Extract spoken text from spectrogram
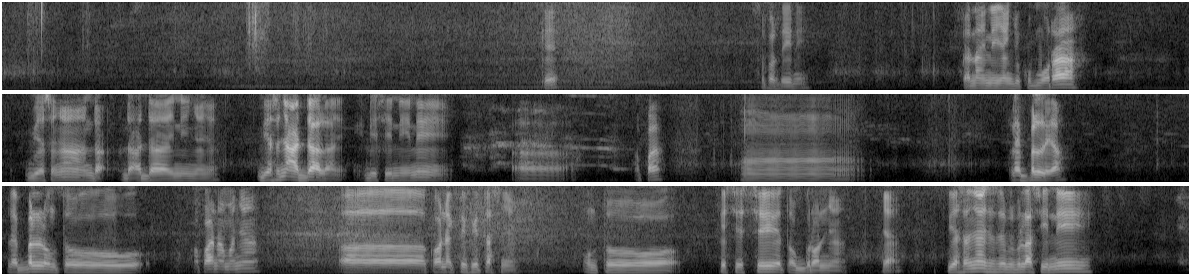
Oke seperti ini. Karena ini yang cukup murah biasanya enggak enggak ada ininya ya. Biasanya ada lah di sini ini uh, apa um, label ya. Label untuk apa namanya uh, konektivitasnya. Untuk VCC atau groundnya ya. Biasanya di sebelah sini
